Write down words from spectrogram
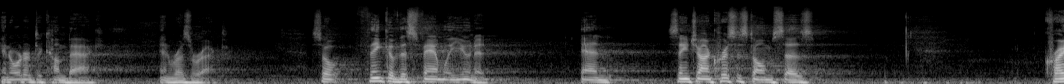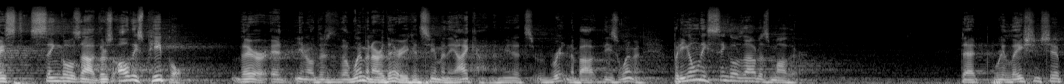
in order to come back and resurrect. So think of this family unit. And St. John Chrysostom says, Christ singles out, there's all these people there. It, you know, the women are there. You can see them in the icon. I mean, it's written about these women. But he only singles out his mother. That relationship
